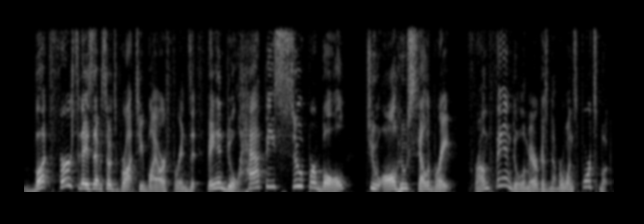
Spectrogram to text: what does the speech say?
But first, today's episode is brought to you by our friends at FanDuel. Happy Super Bowl to all who celebrate from FanDuel, America's number one sports book.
